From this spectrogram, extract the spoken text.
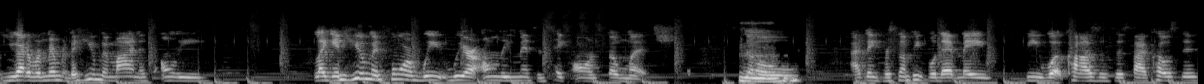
you got to remember the human mind is only like in human form we we are only meant to take on so much so mm-hmm. i think for some people that may be what causes the psychosis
